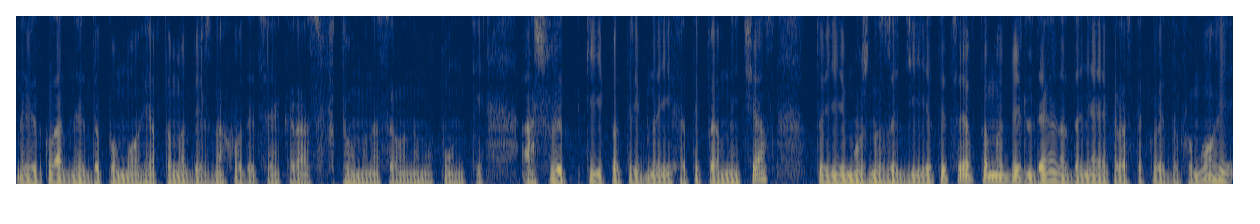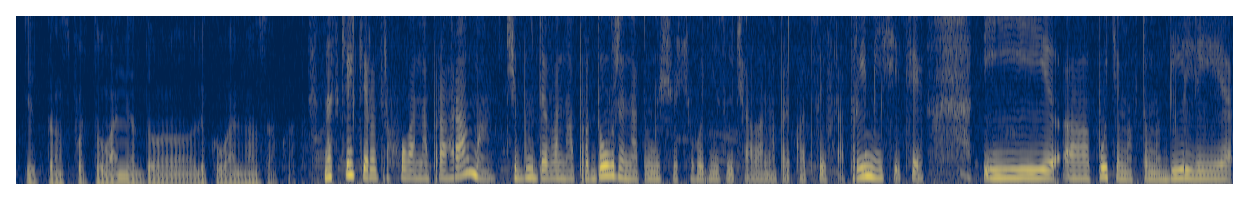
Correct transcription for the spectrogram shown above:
невідкладної допомоги, автомобіль знаходиться якраз в тому населеному пункті, а швидкій потрібно їхати певний час, то її можна задіяти цей автомобіль для надання якраз такої допомоги і транспортування до лікувального закладу. Наскільки розрахована програма? Чи буде вона продовжена, тому що сьогодні звучала, наприклад, цифра 3 місяці, і е, потім автомобілі е,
